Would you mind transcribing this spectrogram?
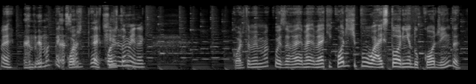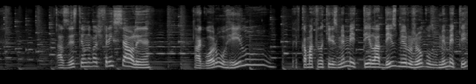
É. É a mesma coisa. É, COD, é, é COD né? também, né? COD também é a mesma coisa. Mas, mas é que COD, tipo, a historinha do COD ainda, às vezes tem um negócio diferencial ali, né? Agora o Halo vai ficar matando aqueles memetê lá desde o primeiro jogo, os memetê.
